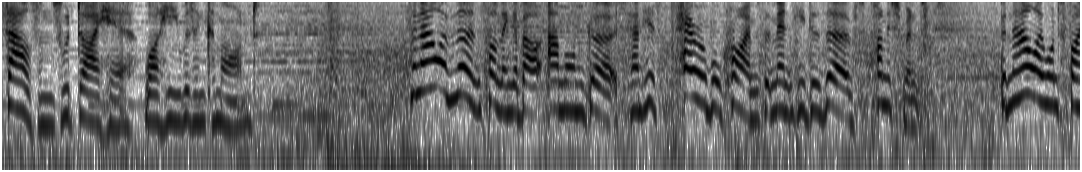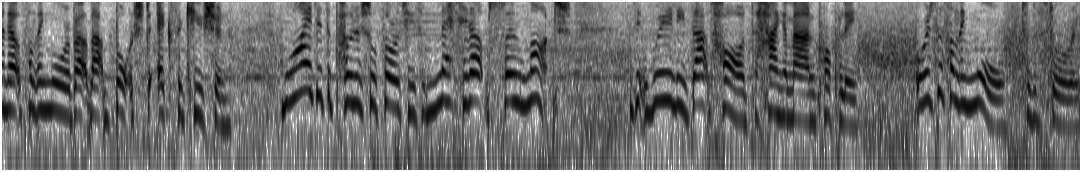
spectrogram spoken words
Thousands would die here while he was in command. So now I've learned something about Amon Goeth and his terrible crimes that meant he deserved punishment. But now I want to find out something more about that botched execution. Why did the Polish authorities mess it up so much? Is it really that hard to hang a man properly? Or is there something more to the story?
